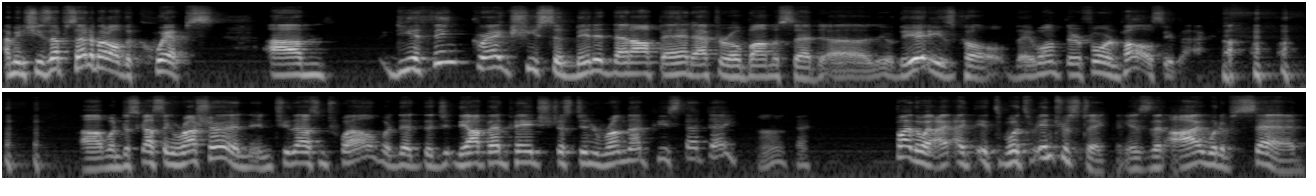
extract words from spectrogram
I mean, she's upset about all the quips. Um, do you think, Greg, she submitted that op ed after Obama said, uh, the 80s cold? They want their foreign policy back? uh, when discussing Russia in, in 2012, the, the, the op ed page just didn't run that piece that day? Okay. By the way, I, I, it's what's interesting is that I would have said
